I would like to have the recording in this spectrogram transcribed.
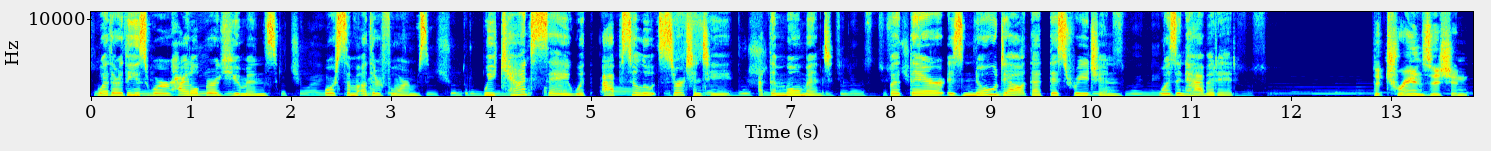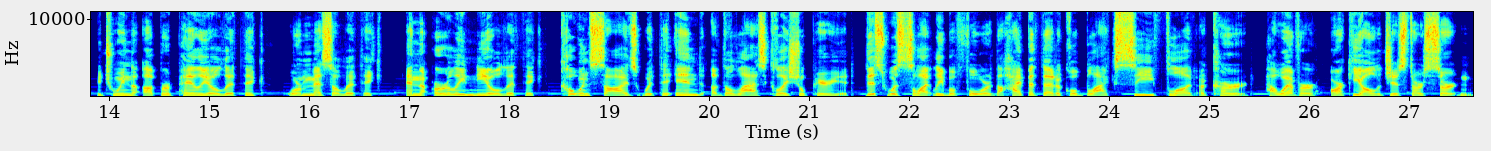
Whether these were Heidelberg humans or some other forms, we can't say with absolute certainty at the moment, but there is no doubt that this region was inhabited. The transition between the Upper Paleolithic or Mesolithic and the early Neolithic coincides with the end of the last glacial period. This was slightly before the hypothetical Black Sea flood occurred. However, archaeologists are certain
